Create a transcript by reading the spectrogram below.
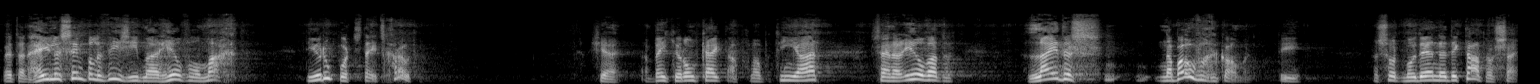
met een hele simpele visie, maar heel veel macht, die roep wordt steeds groter. Als je een beetje rondkijkt, de afgelopen tien jaar, zijn er heel wat leiders naar boven gekomen, die een soort moderne dictators zijn.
